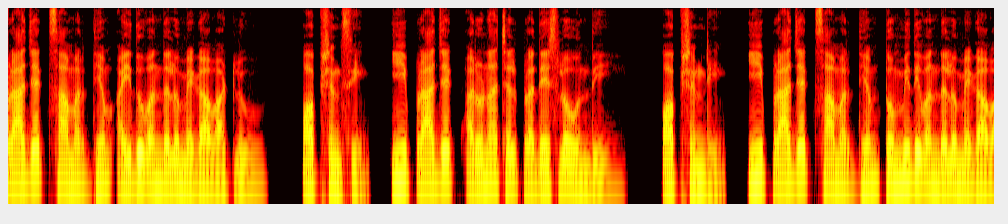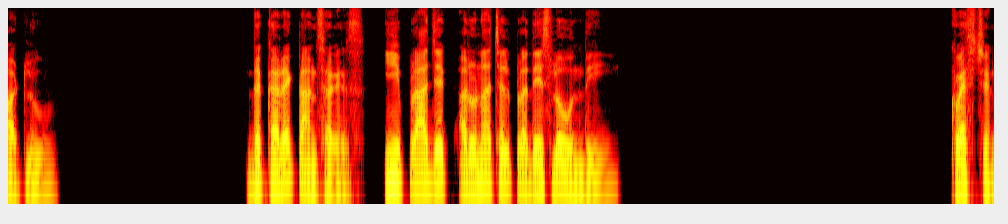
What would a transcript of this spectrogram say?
ప్రాజెక్ట్ సామర్థ్యం ఐదు వందలు మెగావాట్లు Option C. ఈ ప్రాజెక్ట్ అరుణాచల్ ప్రదేశ్లో ఉంది Option D. ఈ ప్రాజెక్ట్ సామర్థ్యం తొమ్మిది వందలు మెగావాట్లు The correct answer is. ఈ ప్రాజెక్ట్ అరుణాచల్ ప్రదేశ్లో ఉంది Question.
